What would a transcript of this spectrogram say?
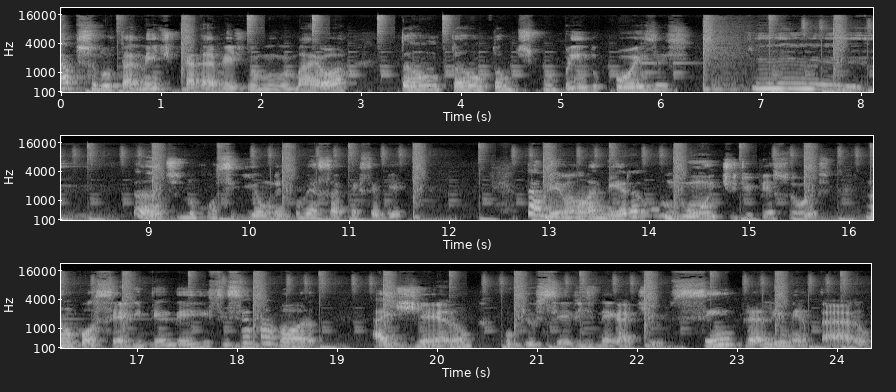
absolutamente cada vez num número maior, estão tão, tão descobrindo coisas que antes não conseguiam nem começar a perceber. Da mesma maneira, um monte de pessoas não conseguem entender isso e se apavoram. Aí geram o que os seres negativos sempre alimentaram,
